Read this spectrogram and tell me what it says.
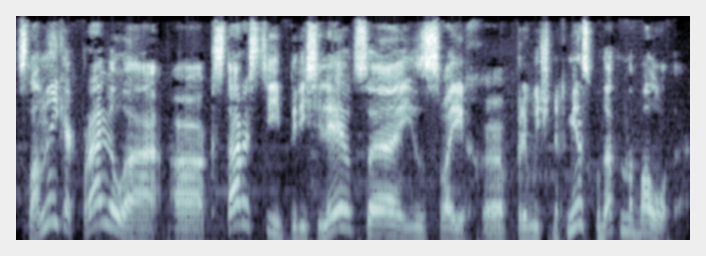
слоны, как правило, э, к старости переселяются из своих э, привычных мест куда-то на болото.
